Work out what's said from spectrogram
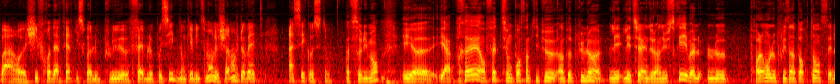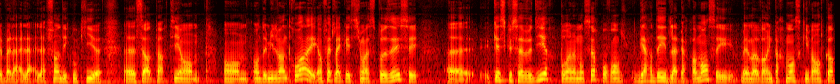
par euh, chiffre d'affaires qui soit le plus euh, faible possible. Donc effectivement le challenge devait être assez costaud. Absolument. Et, euh, et après, en fait, si on pense un petit peu, un peu plus loin, les, challenges de l'industrie, bah, le, le- probablement le plus important, c'est bah, la, fin des cookies euh, third party en, en, en 2023. Et en fait, la question à se poser, c'est qu'est-ce que ça veut dire pour un annonceur pour garder de la performance et même avoir une performance qui va encore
